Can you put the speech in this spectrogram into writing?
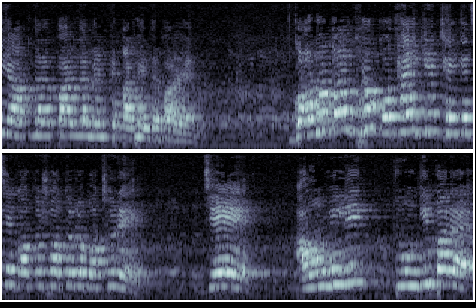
দিয়ে আপনারা পার্লামেন্টে পাঠাইতে পারেন। গণতন্ত্র কোথায় গিয়ে ঠেকেছে গত সতেরো বছরে? যে আওয়ামী লীগ টুঙ্গিপাড়ায়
